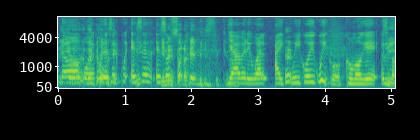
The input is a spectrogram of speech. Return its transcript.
no, es pues, como pero ese ese- no esos es Ya, pero igual hay cuico y cuico. Como que Sí. lo-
